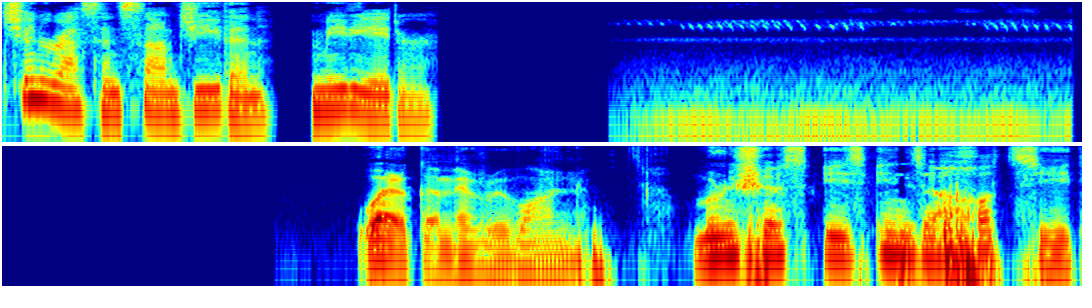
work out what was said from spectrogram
Chinnarassen Sanjeeven, mediator. Welcome everyone. Mauritius is in the hot seat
